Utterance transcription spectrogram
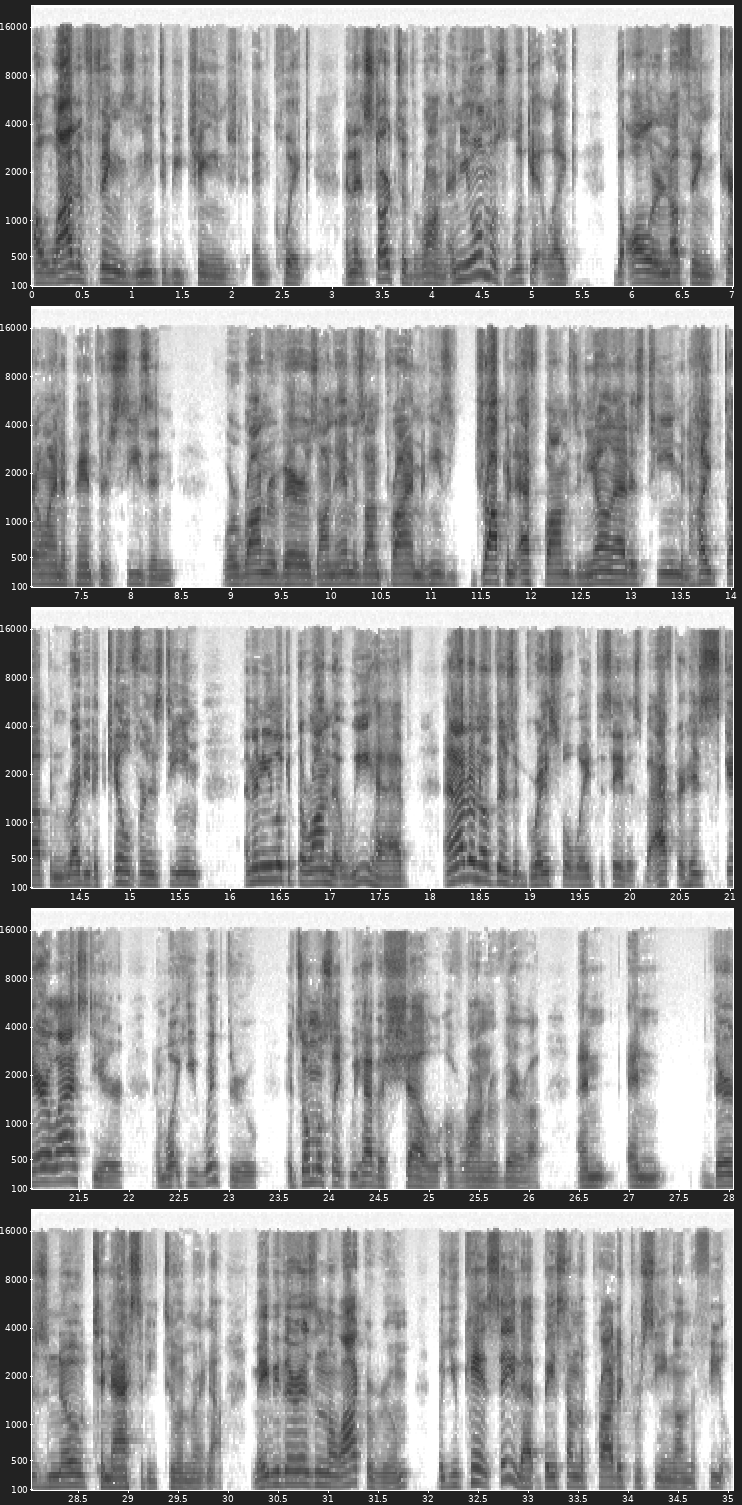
a lot of things need to be changed and quick, and it starts with Ron. And you almost look at like the all or nothing Carolina Panthers season, where Ron Rivera is on Amazon Prime and he's dropping f bombs and yelling at his team and hyped up and ready to kill for his team. And then you look at the Ron that we have, and I don't know if there's a graceful way to say this, but after his scare last year and what he went through, it's almost like we have a shell of Ron Rivera, and and there's no tenacity to him right now. Maybe there is in the locker room, but you can't say that based on the product we're seeing on the field.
